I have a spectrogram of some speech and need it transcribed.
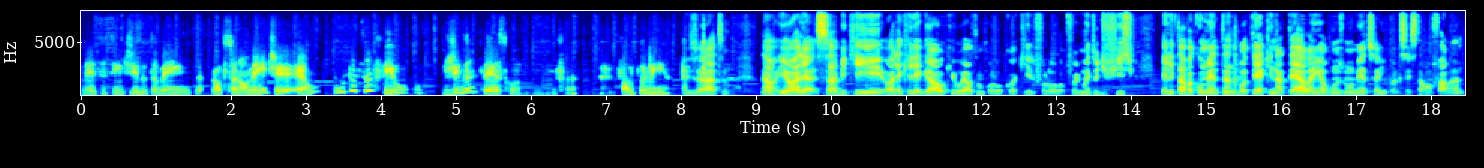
nesse sentido também, profissionalmente, é um puta desafio gigantesco. Falo por mim. Exato. Não, e olha, sabe que, olha que legal que o Elton colocou aqui, ele falou, foi muito difícil, ele estava comentando, botei aqui na tela em alguns momentos aí, enquanto vocês estavam falando,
